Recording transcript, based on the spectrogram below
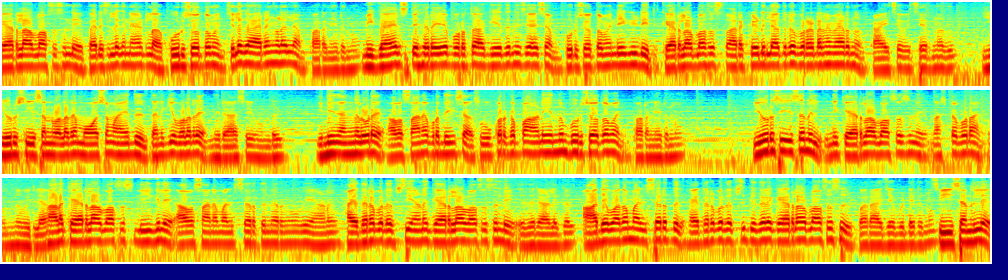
കേരള ബ്ലാസ്റ്റേഴ്സിന്റെ പരിശീലകനായിട്ടുള്ള പുരുഷോത്തമൻ ചില കാര്യങ്ങളെല്ലാം പറഞ്ഞിരുന്നു. മിഗായൽ സ്റ്റെഹറയെ പുറത്താക്കിയതിനു ശേഷം പുരുഷോത്തമന്റെ കീഴിൽ കേരള ബ്ലാസ്റ്റേഴ്സ് തരക്കേടില്ലാത്തൊരു പ്രകടനമായിരുന്നു കാഴ്ചവെച്ചിരുന്നത്. ഈ ഒരു സീസൺ വളരെ മോശമായതിൽ തനിക്ക് വളരെ നിരാശയുണ്ട്. ഇനി ഞങ്ങളുടെ അവസാന പ്രതീക്ഷ സൂപ്പർ കപ്പാണ് എന്നും പുരുഷോത്തമൻ പറഞ്ഞിരുന്നു. ഈ ഒരു സീസണിൽ ഇനി കേരള ബ്ലാസ്റ്റേഴ്സിന് നഷ്ടപ്പെടാൻ ഒന്നുമില്ല. നാളെ കേരള ബ്ലാസ്റ്റേഴ്സ് ലീഗിലെ അവസാന മത്സരത്തിന് ഇറങ്ങുകയാണ്. ഹൈദരാബാദ് എഫ് സിയാണ് കേരള ബ്ലാസ്റ്റേഴ്സിന്റെ എതിരാളികൾ. ആദ്യപാദ മത്സരത്തിൽ ഹൈദരാബാദ് എഫ് സിക്കെതിരെ കേരള ബ്ലാസ്റ്റേഴ്സ് പരാജയപ്പെട്ടിരുന്നു. സീസണിലെ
